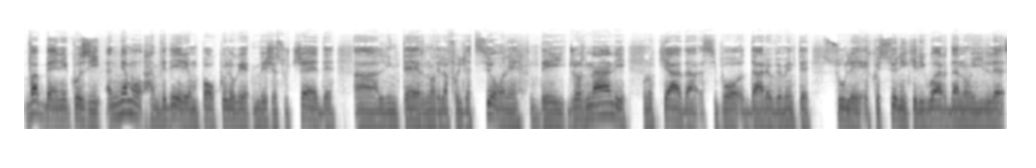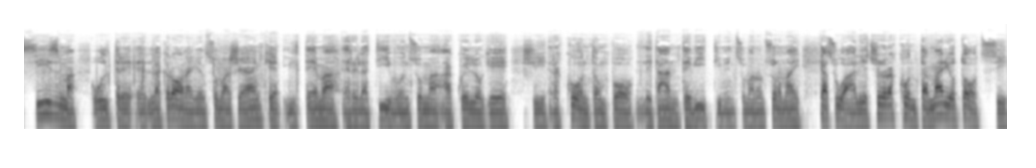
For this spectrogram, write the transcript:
va bene così. Andiamo a vedere un po' quello che invece succede all'interno della fogliazione dei giornali. Un'occhiata si può dare ovviamente sulle questioni che riguardano il sisma, oltre eh, la cronaca, insomma, c'è anche il tema relativo, insomma, a quello che ci racconta un po' le tante vittime, insomma, non sono mai casuali e ce lo racconta Mario Tozzi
